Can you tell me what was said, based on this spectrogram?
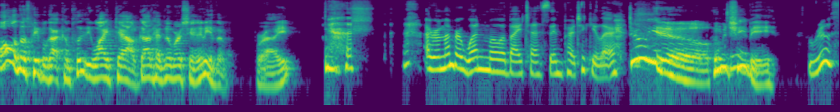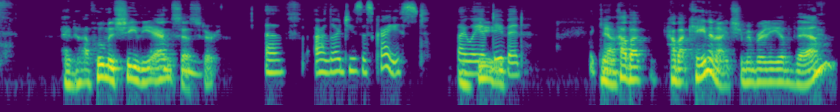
all of those people got completely wiped out. God had no mercy on any of them, right? I remember one Moabitess in particular. Do you? Who would she be? Ruth. And of whom is she the mm-hmm. ancestor? Of our Lord Jesus Christ, by Indeed. way of David. Yeah. How about how about Canaanites? You remember any of them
